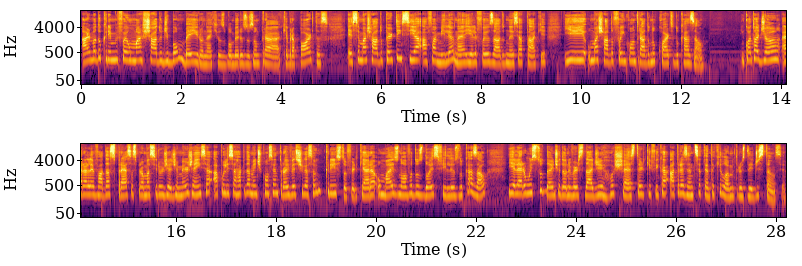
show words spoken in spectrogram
A arma do crime foi um machado de bombeiro, né, que os bombeiros usam para quebrar portas. Esse machado pertencia à família, né, e ele foi usado nesse ataque e o machado foi encontrado no quarto do casal. Enquanto a John era levada às pressas para uma cirurgia de emergência, a polícia rapidamente concentrou a investigação em Christopher, que era o mais novo dos dois filhos do casal, e ele era um estudante da Universidade Rochester, que fica a 370 quilômetros de distância.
